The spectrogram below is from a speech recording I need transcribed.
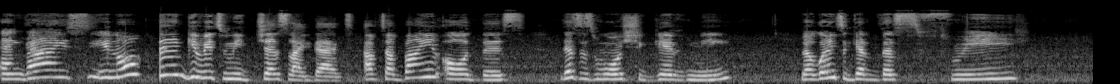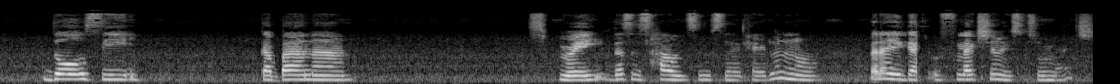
And guys you know didn't give it to me just like that. After buying all this this is what she gave me. We are going to get this free Dolce Gabbana spray. This is how it looks like. I don't know whether you get reflection is too much.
